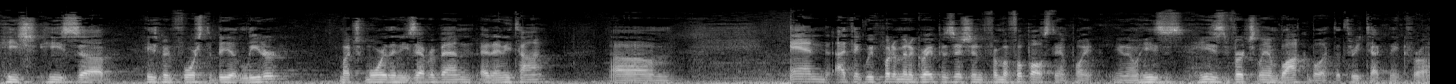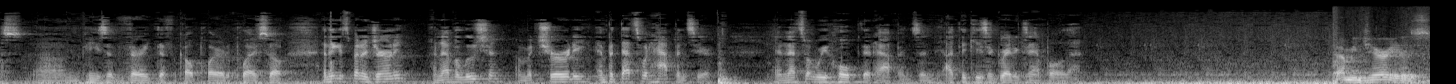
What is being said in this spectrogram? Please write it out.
he's, he's, uh, he's been forced to be a leader much more than he's ever been at any time. Um, and I think we've put him in a great position from a football standpoint. You know, he's he's virtually unblockable at the three technique for us. Um, he's a very difficult player to play. So I think it's been a journey, an evolution, a maturity, and but that's what happens here, and that's what we hope that happens. And I think he's a great example of that. I mean, Jerry is,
